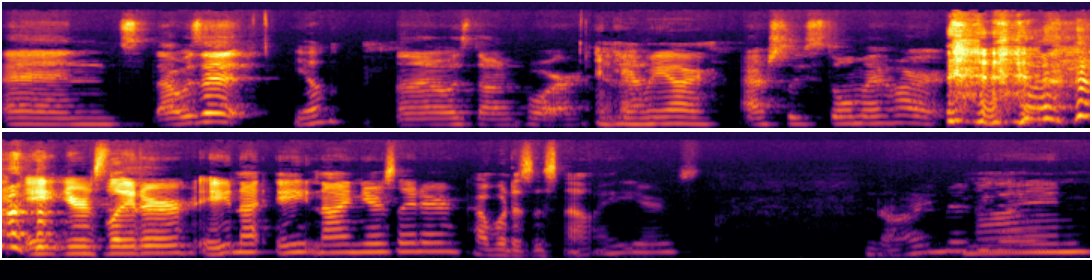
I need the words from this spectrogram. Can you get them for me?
and that was it. Yep. And I was done for. And here we are. Ashley stole my heart. eight years later, eight, nine years later. How what is this now? Eight years? Nine, maybe. Nine?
